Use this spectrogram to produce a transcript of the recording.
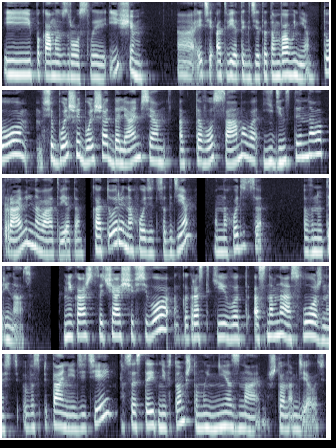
И пока мы взрослые ищем эти ответы где-то там вовне, то все больше и больше отдаляемся от того самого единственного правильного ответа, который находится где? Он находится внутри нас. Мне кажется, чаще всего как раз-таки вот основная сложность воспитания детей состоит не в том, что мы не знаем, что нам делать,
